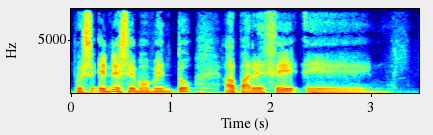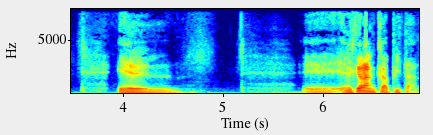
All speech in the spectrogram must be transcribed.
pues en ese momento aparece eh, el, el gran capitán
